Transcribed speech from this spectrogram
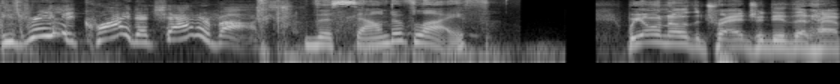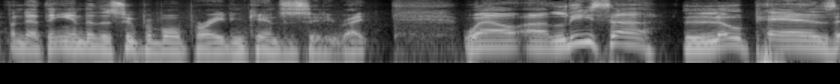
He's really quite a chatterbox. The Sound of Life. We all know the tragedy that happened at the end of the Super Bowl parade in Kansas City, right? Well, uh, Lisa Lopez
